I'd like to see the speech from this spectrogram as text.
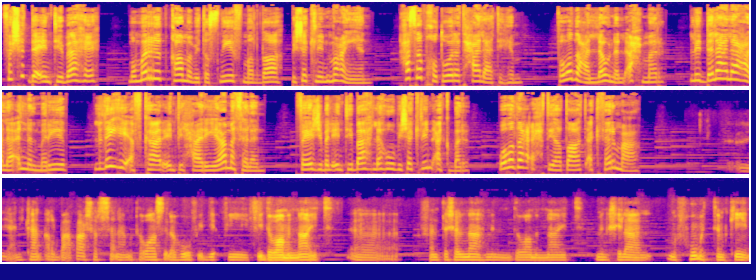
فشد انتباهه ممرض قام بتصنيف مرضاه بشكل معين حسب خطورة حالاتهم فوضع اللون الأحمر للدلالة على أن المريض لديه أفكار انتحارية مثلا فيجب الانتباه له بشكل أكبر ووضع احتياطات أكثر معه. يعني كان 14 سنة متواصلة هو في في في دوام ال night. آه، فانتشلناه من دوام ال night من خلال مفهوم التمكين.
